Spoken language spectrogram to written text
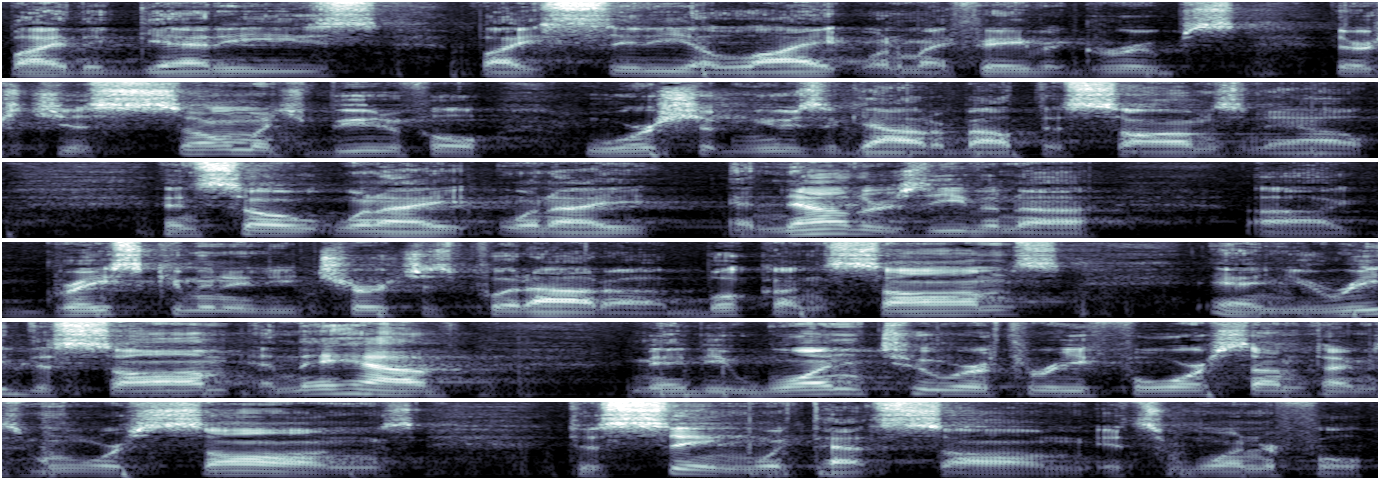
by the Gettys, by CityAlight, one of my favorite groups. There's just so much beautiful worship music out about the Psalms now. And so when I, when I and now there's even a, Grace Community Church has put out a book on Psalms, and you read the Psalm, and they have maybe one, two, or three, four, sometimes more songs to sing with that song. It's wonderful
